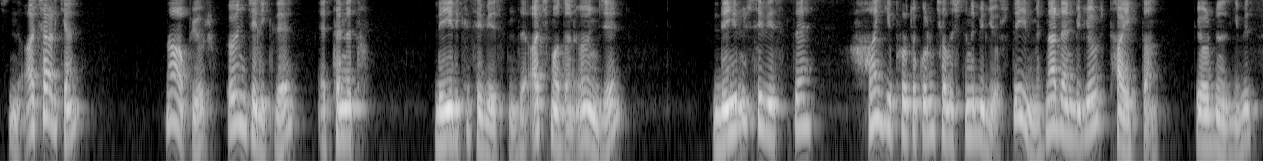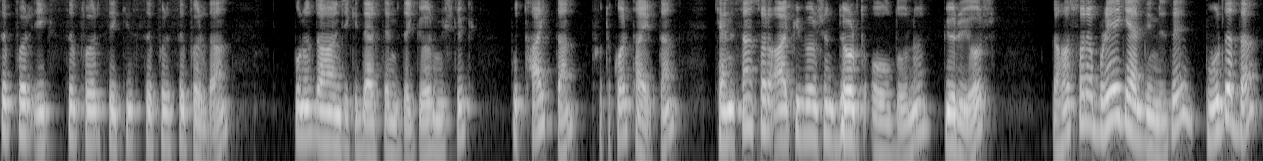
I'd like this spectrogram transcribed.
Şimdi açarken ne yapıyor? Öncelikle Ethernet Layer 2 seviyesinde açmadan önce Layer 3 seviyesinde hangi protokolün çalıştığını biliyor değil mi? Nereden biliyor? Type'dan. Gördüğünüz gibi 0x0800'dan bunu daha önceki derslerimizde görmüştük. Bu type'dan, protokol type'dan kendisinden sonra IP version 4 olduğunu görüyor. Daha sonra buraya geldiğimizde burada da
